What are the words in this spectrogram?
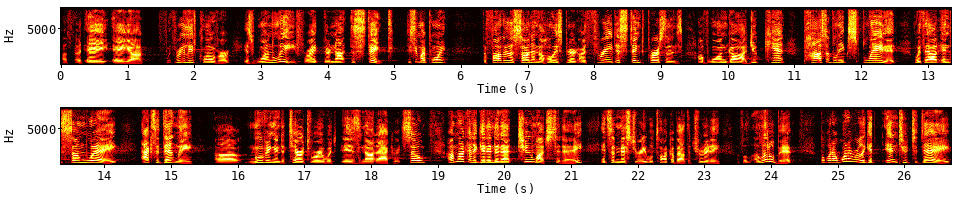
a, a, a, a uh, three leaf clover is one leaf, right? They're not distinct. Do you see my point? The Father, the Son, and the Holy Spirit are three distinct persons of one God. You can't possibly explain it without, in some way, accidentally uh, moving into territory which is not accurate. So I'm not going to get into that too much today. It's a mystery. We'll talk about the Trinity a little bit. But what I want to really get into today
